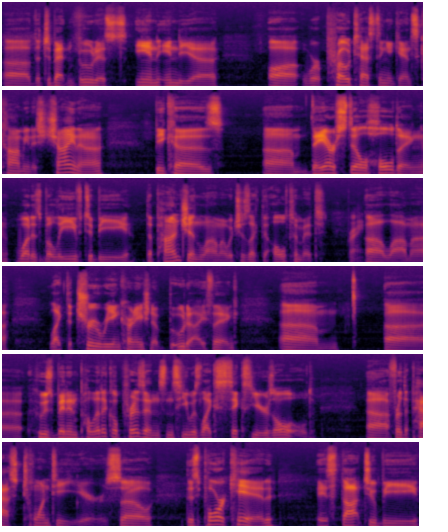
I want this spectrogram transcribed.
uh, the Tibetan Buddhists in India, uh, were protesting against communist China because um, they are still holding what is believed to be the Panchen Lama, which is like the ultimate Right. uh, Lama, like the true reincarnation of Buddha, I think. Um, uh, who's been in political prison since he was like six years old uh, for the past 20 years. So this poor kid is thought to be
